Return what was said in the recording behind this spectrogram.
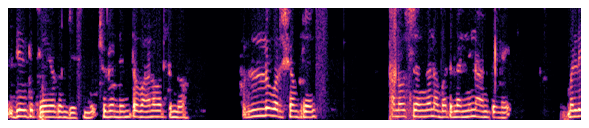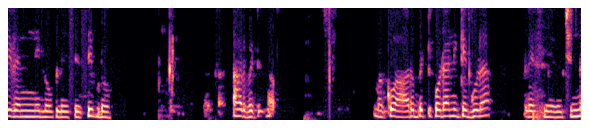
దీనికి ప్రయోగం చేసింది. చూడండి ఎంత వాన పడుతుందో. ఫుల్ వర్షం ఫ్రెండ్స్. అనవసరంగా నా బట్టలన్నీ నానిపోయినాయి. మళ్ళీ ఇవన్నీ లోపల వేసేసి ఇప్పుడు ఆరబెట్టున్నా మాకు ఆరబెట్టుకోవడానికి కూడా ప్లేస్ లేదు. చిన్న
